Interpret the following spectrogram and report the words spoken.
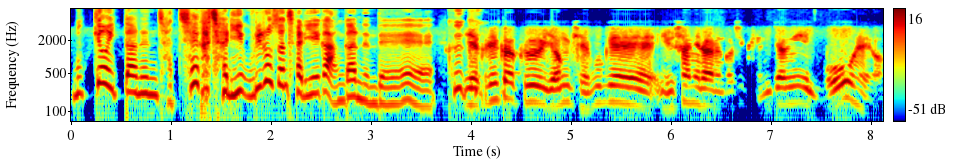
묶여 있다는 자체가 잘 이, 우리로선 잘 이해가 안 갔는데 그, 예 그러니까 그 영 제국의 유산이라는 것이 굉장히 모호해요.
